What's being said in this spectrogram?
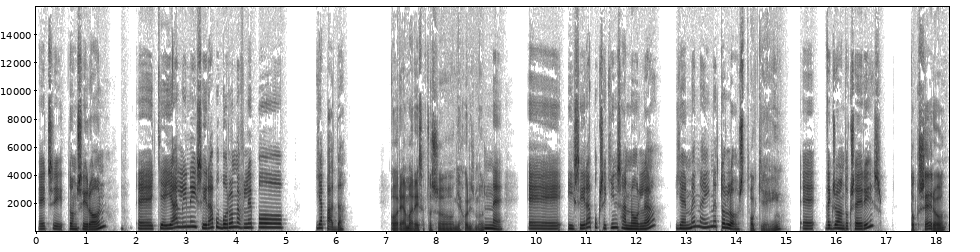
έτσι, των σειρών ε, και η άλλη είναι η σειρά που μπορώ να βλέπω για πάντα. Ωραία, μου αρέσει αυτός ο διαχωρισμός. Ναι. Ε, η σειρά που ξεκίνησαν όλα για εμένα είναι το Lost. OK. Ε, δεν ξέρω αν το ξέρεις. Το ξέρω,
